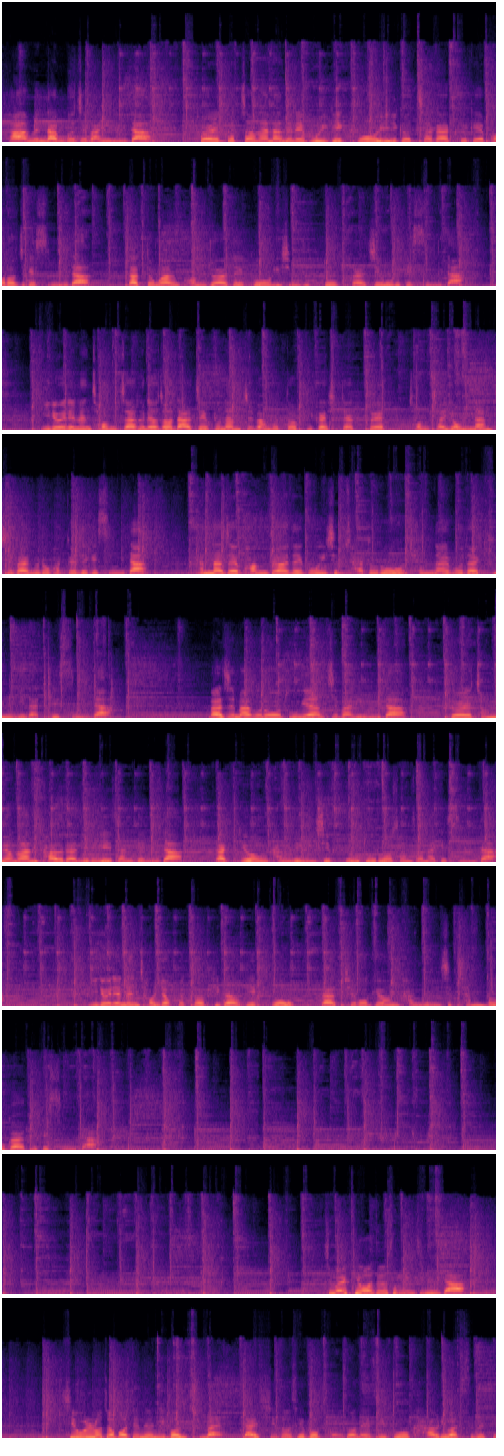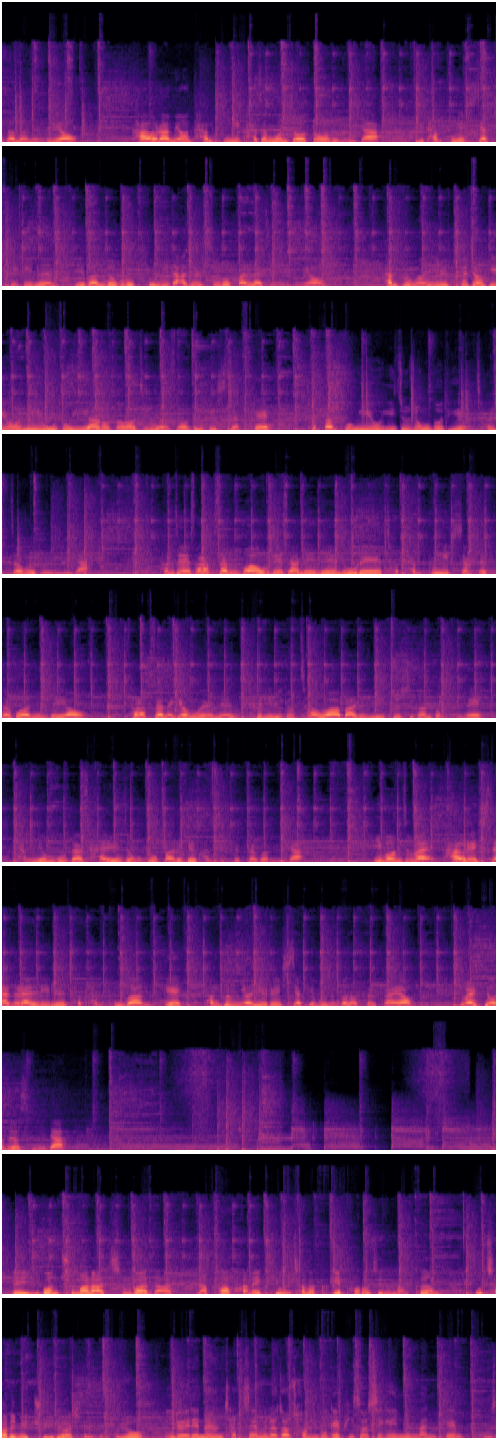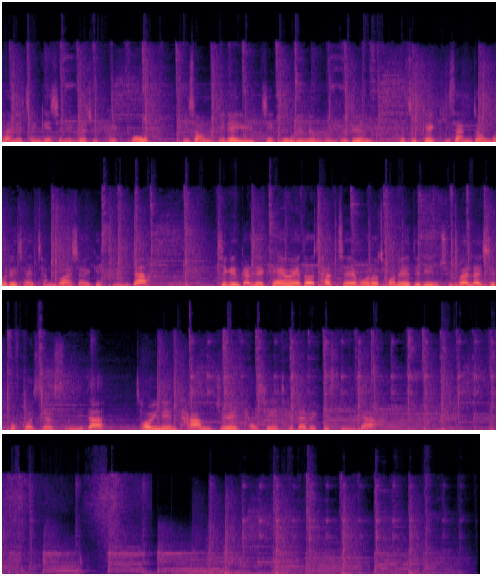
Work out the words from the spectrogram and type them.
다음은 남부지방입니다. 토요일 쾌청한 하늘을 보이겠고 일교차가 크게 벌어지겠습니다. 낮 동안 광주와 대구 26도까지 오르겠습니다. 일요일에는 점차 흐려져 낮에 호남 지방부터 비가 시작돼 점차 영남 지방으로 확대되겠습니다. 한낮에 광주와 대구 24도로 전날보다 기온이 낮겠습니다. 마지막으로 동해안 지방입니다. 토요일 청명한 가을 하늘이 예상됩니다. 낮 기온 강릉 25도로 선선하겠습니다. 일요일에는 저녁부터 비가 오겠고 낮 최고 기온 강릉 23도가 되겠습니다. 주말 키워드 송민지입니다. 10월로 접어드는 이번 주말, 날씨도 제법 선선해지고 가을이 왔음을 체감하는데요. 가을하면 단풍이 가장 먼저 떠오릅니다. 이 단풍의 시작 시기는 일반적으로 기온이 낮을수록 빨라지는데요. 단풍은 일 최저 기온이 5도 이하로 떨어지면서 들기 시작해 첫 단풍 이후 2주 정도 뒤에 절정을 보입니다. 현재 설악산과 오대산에는 올해 첫 단풍이 시작됐다고 하는데요. 설악산의 경우에는 큰 일교차와 많은 일주 시간 덕분에 작년보다 4일 정도 빠르게 관측됐다고 합니다. 이번 주말 가을의 시작을 알리는 첫 단풍과 함께 황금 연휴를 시작해보는 건 어떨까요? 주말 키워드였습니다. 네, 이번 주말 아침과 낮, 낮과 밤의 기온차가 크게 벌어지는 만큼 옷차림에 주의를 하셔야겠고요. 일요일에는 차츰 흐려져 전국에 비 소식이 있는 만큼 우산을 챙기시는 게 좋겠고 비성길에 일찍 오르는 분들은 계속해 기상 정보를 잘 참고하셔야겠습니다. 지금까지 K웨더 자체예보로 전해드린 주말 날씨 포커스였습니다. 저희는 다음 주에 다시 찾아뵙겠습니다.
